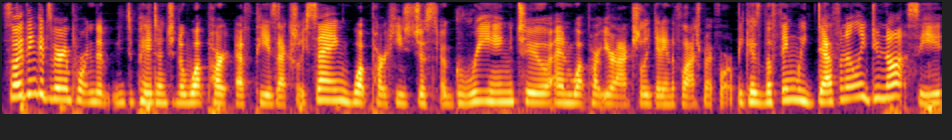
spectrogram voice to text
So I think it's very important to, to pay attention to what part FP is actually saying, what part he's just agreeing to, and what part you're actually getting the flashback for. Because the thing we definitely do not see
